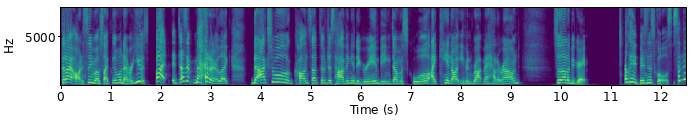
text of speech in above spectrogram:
that I honestly most likely will never use. But it doesn't matter. Like the actual concept of just having a degree and being done with school, I cannot even wrap my head around. So that'll be great. Okay, business goals. Something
